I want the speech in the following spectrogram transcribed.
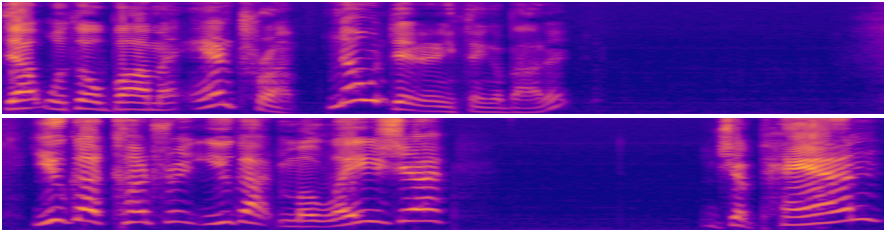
dealt with Obama and Trump. No one did anything about it. You got country, you got Malaysia, Japan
